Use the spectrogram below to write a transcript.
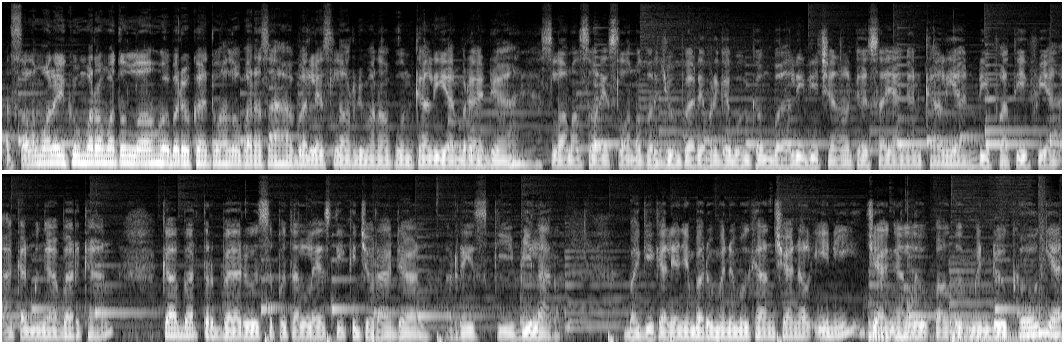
Assalamualaikum warahmatullahi wabarakatuh. Halo para sahabat Leslar di mana pun kalian berada. Selamat sore, selamat berjumpa dan bergabung kembali di channel kesayangan kalian Diva TV yang akan mengabarkan Kabar terbaru seputar Lesti Kejora dan Rizky Bilar bagi kalian yang baru menemukan channel ini, jangan lupa untuk mendukungnya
